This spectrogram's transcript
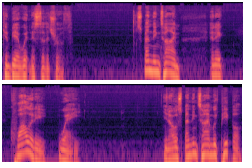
can be a witness to the truth. Spending time in a quality way. You know, spending time with people,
